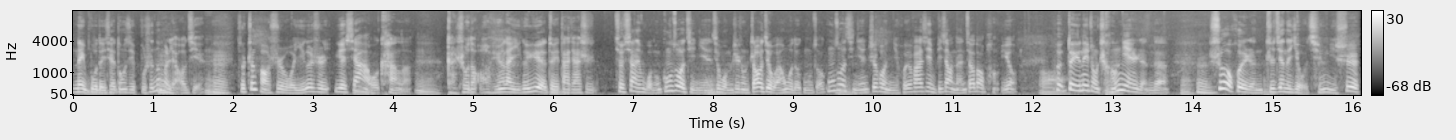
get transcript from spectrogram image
内部的一些东西不是那么了解。嗯，就正好是我一个是月下我看了，嗯，感受到哦，原来一个乐队大家是。就像我们工作几年，就我们这种朝九晚五的工作，工作几年之后，你会发现比较难交到朋友。会对于那种成年人的社会人之间的友情，你是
